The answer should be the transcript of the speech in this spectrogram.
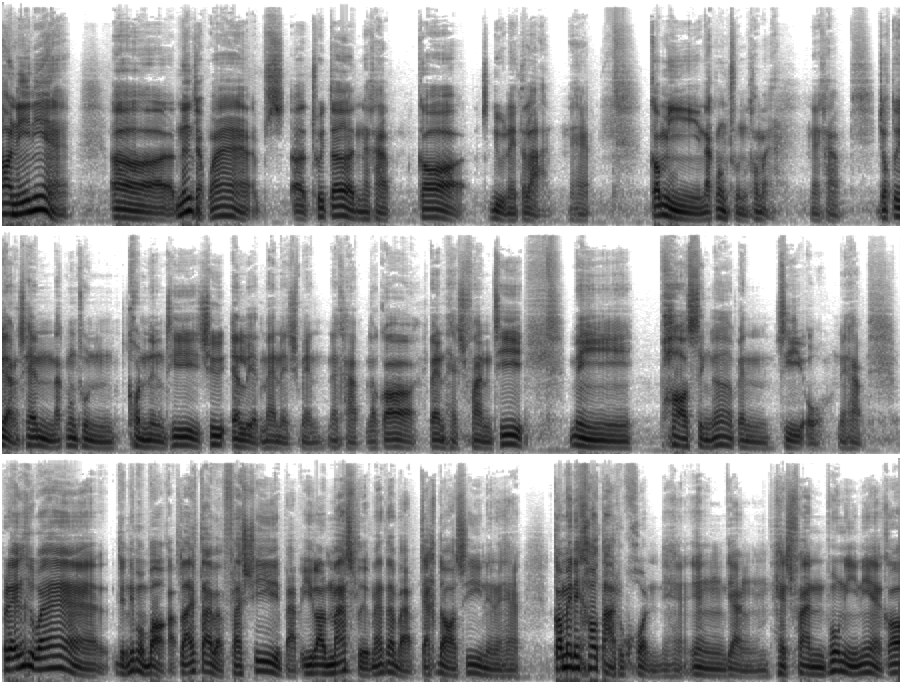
ตอนนี้เนี่ยเนื่องจากว่าเอ่อ Twitter นะครับก็อยู่ในตลาดนะฮะก็มีนักลงทุนเข้ามา นะครับยกตัวอย่างเช่น นักลงทุนคนหนึ่งที่ชื่อ Elliott Management นะครับแล้วก็เป็น hedge fund ที่มี Paul Singer เป็น CEO นะครับประเด็นก็คือว่าอย่างที่ผมบอกครับไลฟ์สไตล์แบบ flashy แบบ Elon Musk หรือแม้แต่แบบ Jack Dorsey เนี่ยนะฮะก็ไม่ได้เข้าตาทุกคนนะฮะอย่างอย่าง hedge fund พวกนี้เนี่ยก็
